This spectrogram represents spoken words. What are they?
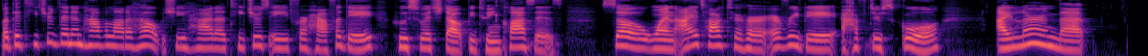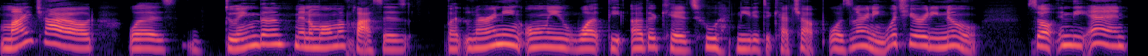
But the teacher didn't have a lot of help. She had a teacher's aide for half a day who switched out between classes. So when I talked to her every day after school, I learned that my child was doing the minimum of classes, but learning only what the other kids who needed to catch up was learning, which he already knew. So in the end,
